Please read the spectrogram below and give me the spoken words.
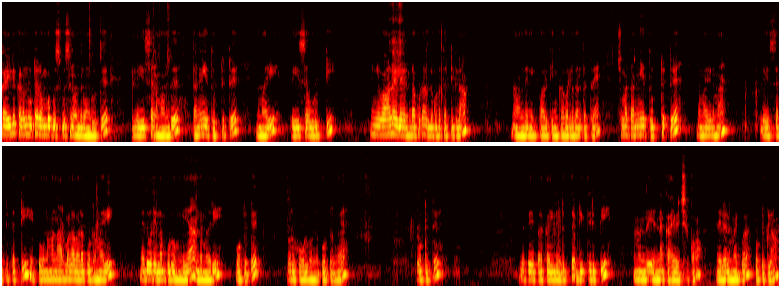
கையில் கலந்து விட்டால் ரொம்ப புசு புசுன்னு வந்துடும் உங்களுக்கு. லேசாக நம்ம வந்து தண்ணியை தொட்டுட்டு இந்த மாதிரி லேசாக உருட்டி நீங்கள் வாழை இலை இருந்தால் கூட அதில் கூட தட்டிக்கலாம். நான் வந்து இன்றைக்கி பாலித்தீன் கவரில் தான் தட்டுறேன். சும்மா தண்ணியை தொட்டுட்டு இந்த மாதிரி நம்ம லேசாக அப்படி தட்டி இப்போ நம்ம நார்மலாக வடை போடுற மாதிரி மெதுவடையெல்லாம் போடுவோம் இல்லையா? அந்த மாதிரி போட்டுட்டு ஒரு ஹோல் ஒன்று போட்டுருங்க. போட்டுட்டு இந்த பேப்பரை கையில் எடுத்து அப்படியே திருப்பி நம்ம வந்து எண்ணெய் காய வச்சுருக்கோம். அதில் நம்ம இப்போ போட்டுக்கலாம்.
